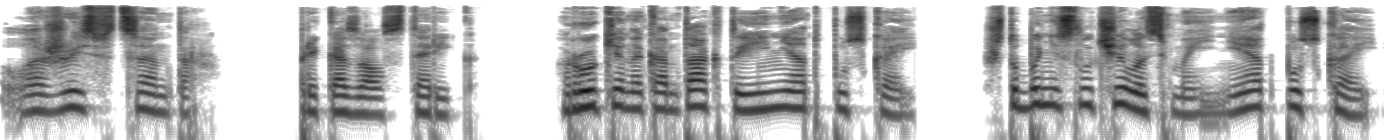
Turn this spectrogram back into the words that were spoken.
«Ложись в центр», — приказал старик. «Руки на контакты и не отпускай. Что бы ни случилось, Мэй, не отпускай.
